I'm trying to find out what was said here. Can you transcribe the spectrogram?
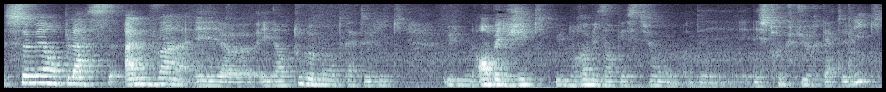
se met en place à Louvain et, euh, et dans tout le monde catholique, en Belgique, une remise en question des, structures catholiques.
